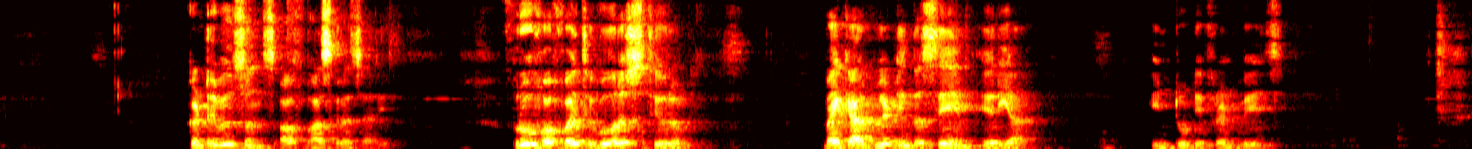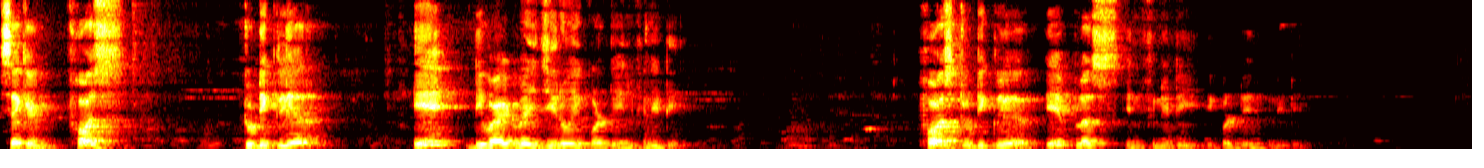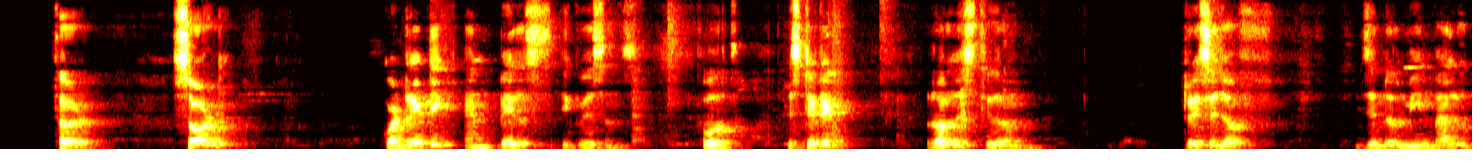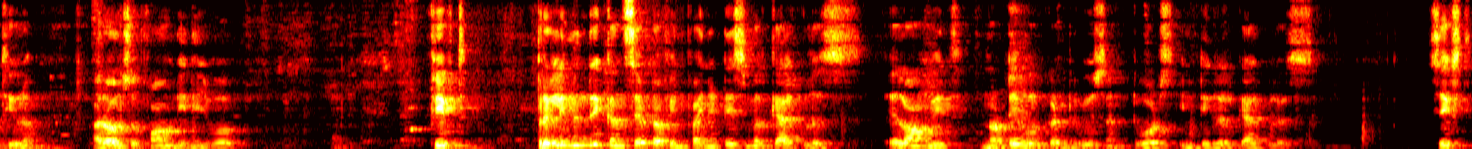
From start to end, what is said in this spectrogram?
Contributions of Bhaskaracharya. Proof of Pythagoras theorem by calculating the same area in two different ways. Second, first to declare a divided by 0 equal to infinity. First to declare a plus infinity equal to infinity. Third, solved quadratic and Pell's equations. Fourth, stated Rolle's theorem, traces of general mean value theorem are also found in his work. Fifth, preliminary concept of infinitesimal calculus along with notable contribution towards integral calculus. Sixth,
